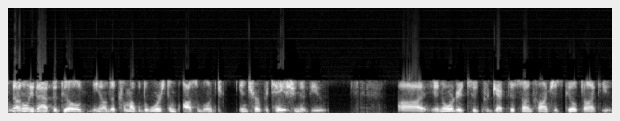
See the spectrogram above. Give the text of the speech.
not only that, but they'll you know they'll come up with the worst impossible in- interpretation of you uh, in order to project this unconscious guilt onto you.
